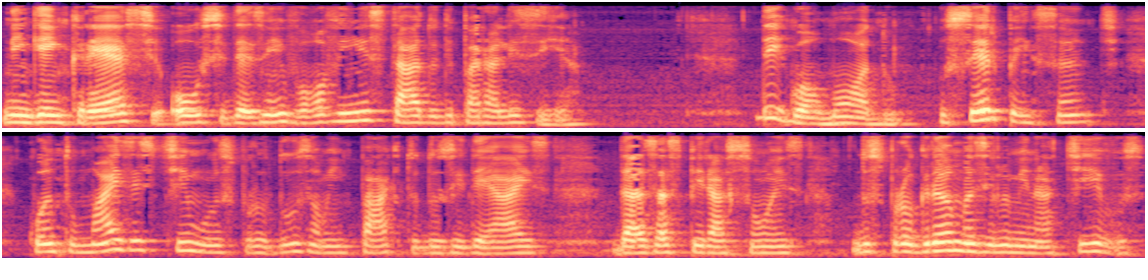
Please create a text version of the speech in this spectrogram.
Ninguém cresce ou se desenvolve em estado de paralisia. De igual modo, o ser pensante, quanto mais estímulos produz ao impacto dos ideais, das aspirações, dos programas iluminativos,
